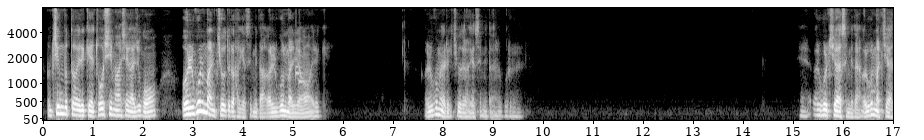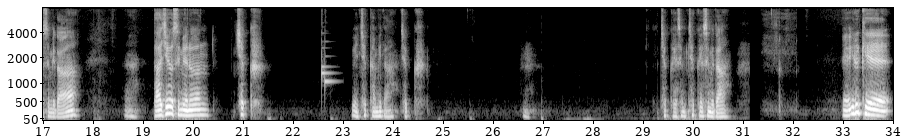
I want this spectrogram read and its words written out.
그럼 지금부터 이렇게 조심하셔가지고 얼굴만 지우도록 하겠습니다. 얼굴만요. 이렇게. 얼굴만 이렇게 지우도록 하겠습니다. 얼굴을. 예, 얼굴 지었습니다. 얼굴만 지었습니다. 예, 다 지었으면은 체크. 예, 체크합니다. 체크. 음. 체크했습니다. 체크했습니다. 예, 이렇게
